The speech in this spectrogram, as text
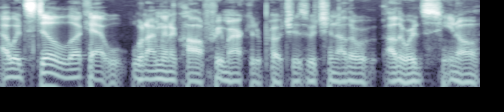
I would still look at what I'm going to call free market approaches, which in other other words, you know,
